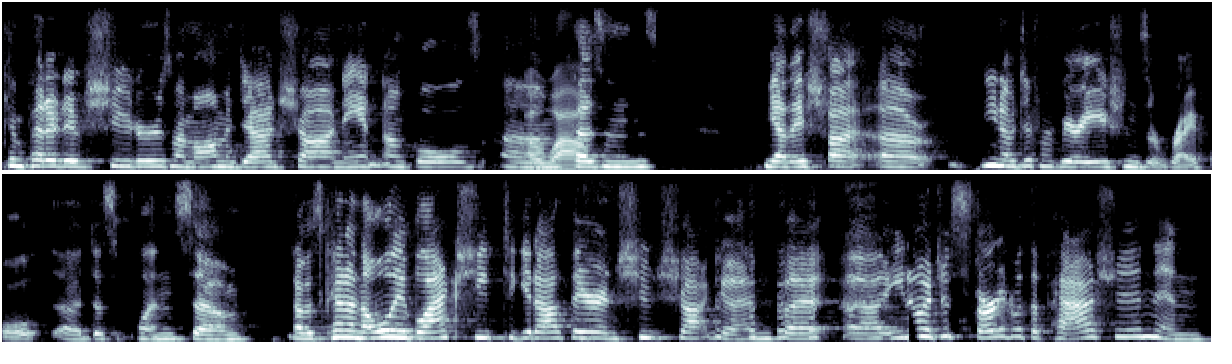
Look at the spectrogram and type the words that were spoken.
competitive shooters. My mom and dad shot, and aunt and uncles, um, oh, wow. cousins. Yeah, they shot, uh, you know, different variations of rifle uh, disciplines. So I was kind of the only black sheep to get out there and shoot shotgun. but uh, you know, it just started with a passion, and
